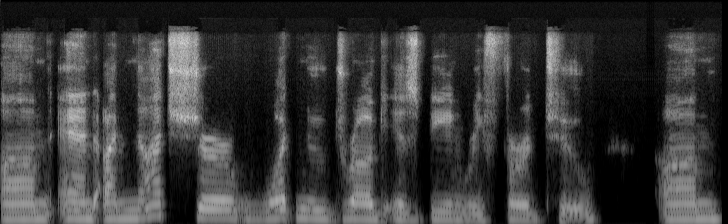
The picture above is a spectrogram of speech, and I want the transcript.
Um, and I'm not sure what new drug is being referred to. Um,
